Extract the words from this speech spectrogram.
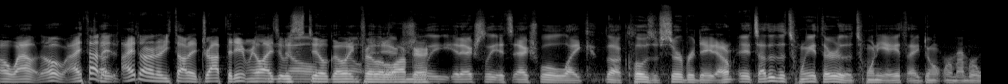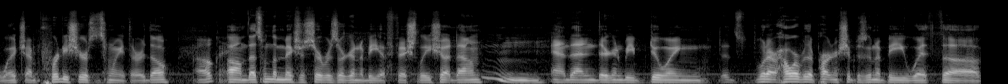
Oh wow. Oh, I thought it. I already thought it dropped. I didn't realize it was No, still going no, for a it little longer. actually, It actually, it's actual like the close of server date. I don't, it's either the 23rd or the 28th. I don't remember which. I'm pretty sure it's the 23rd though. Okay. Um, that's when the mixer servers are going to be officially shut down, Hmm. and then they're going to be doing whatever, however, the partnership is going to be with uh,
